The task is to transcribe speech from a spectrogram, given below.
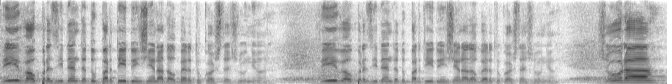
Viva o presidente do partido, engenheiro Adalberto Costa Júnior. Viva o presidente do partido, engenheiro Adalberto Costa Júnior. Jura?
